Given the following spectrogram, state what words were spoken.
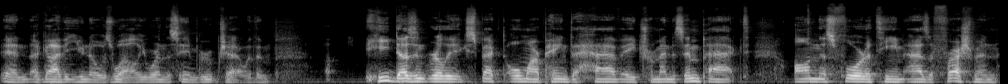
and a guy that you know as well. You were in the same group chat with him. Uh, he doesn't really expect Omar Payne to have a tremendous impact on this Florida team as a freshman,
